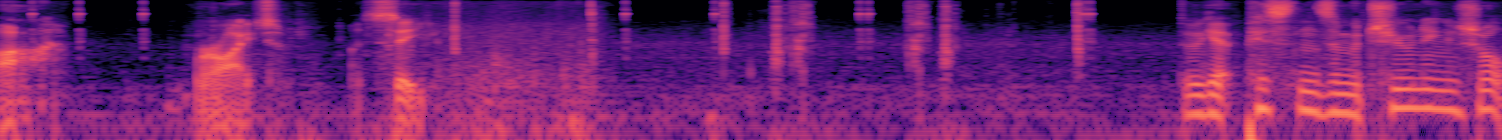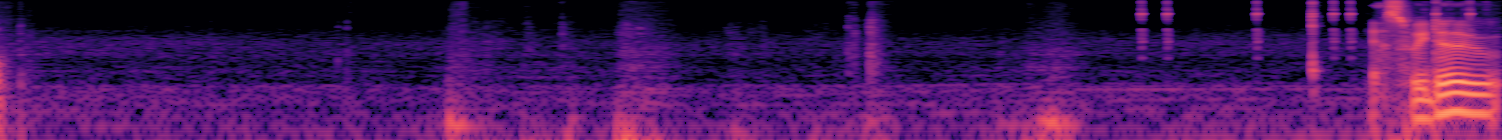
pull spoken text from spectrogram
Ah. Right. I see. Do we get pistons in the tuning shop? Yes, we do.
